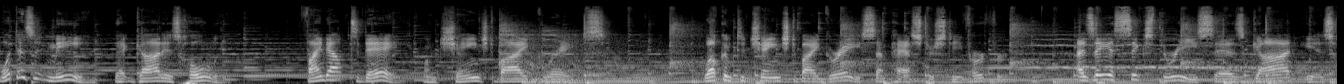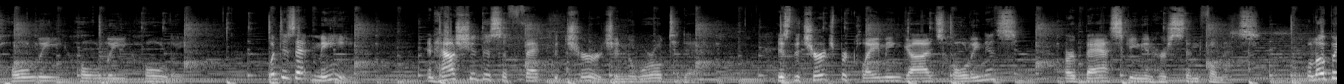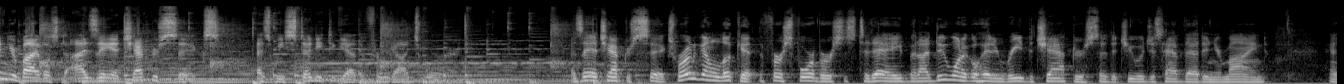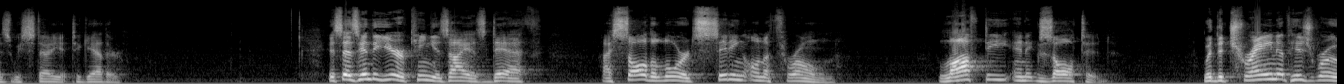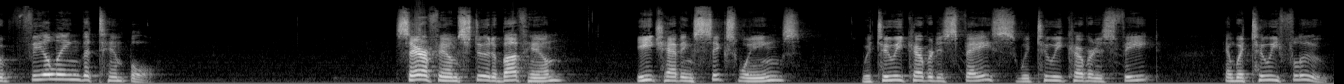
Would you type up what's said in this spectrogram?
What does it mean that God is holy? Find out today on Changed by Grace. Welcome to Changed by Grace. I'm Pastor Steve Herford. Isaiah 6 3 says, God is holy, holy, holy. What does that mean? And how should this affect the church in the world today? Is the church proclaiming God's holiness or basking in her sinfulness? Well, open your Bibles to Isaiah chapter 6 as we study together from God's Word. Isaiah chapter 6. We're only going to look at the first four verses today, but I do want to go ahead and read the chapter so that you would just have that in your mind as we study it together. It says, In the year of King Uzziah's death, I saw the Lord sitting on a throne, lofty and exalted, with the train of his robe filling the temple. Seraphim stood above him each having six wings. With two he covered his face, with two he covered his feet, and with two he flew.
